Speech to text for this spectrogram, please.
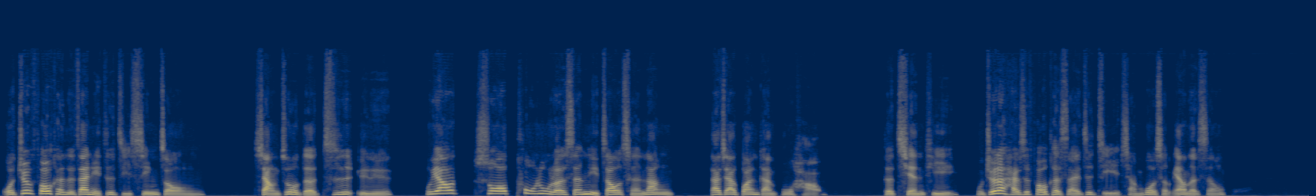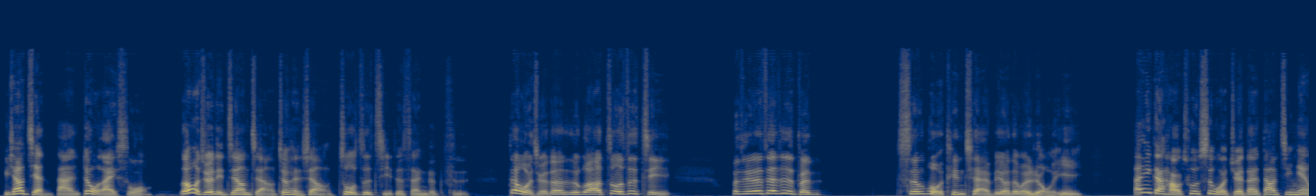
我就 focus 在你自己心中想做的之余，不要说暴露了身体，造成让大家观感不好的前提。我觉得还是 focus 在自己想过什么样的生活，比较简单。对我来说，然后我觉得你这样讲就很像做自己这三个字。但我觉得如果要做自己，我觉得在日本生活听起来没有那么容易。但一个好处是，我觉得到今年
